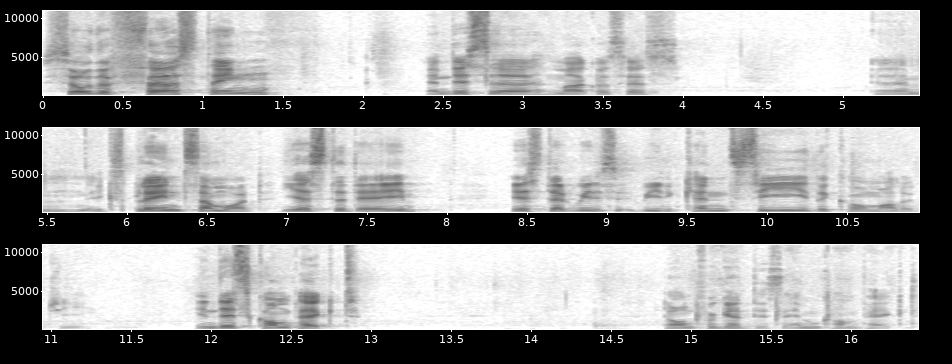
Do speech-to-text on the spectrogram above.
So the first thing, and this uh, Marcus has um, explained somewhat yesterday, is that we, we can see the cohomology. In this compact, don't forget this M compact,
